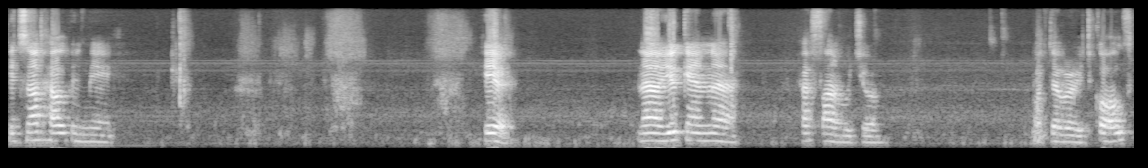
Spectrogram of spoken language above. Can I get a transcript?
It's not helping me. Here. Now you can uh, have fun with your whatever it's called.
